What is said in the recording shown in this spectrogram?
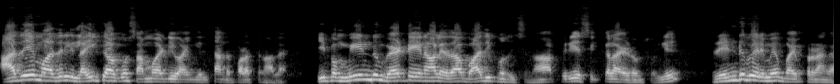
அதே மாதிரி லைக்காக்கும் செம்ம அடி வாங்கியிருக்கு அந்த படத்தினால. இப்போ மீண்டும் வேட்டையினால் ஏதாவது பாதிப்பு வந்துச்சுன்னா பெரிய சிக்கலாயிடும் சொல்லி ரெண்டு பேருமே பயப்படுறாங்க.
